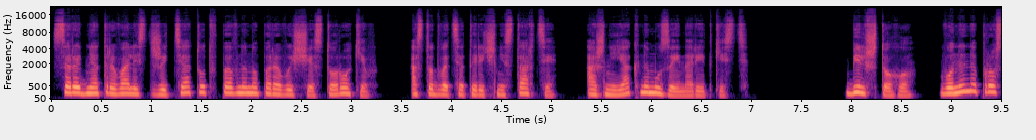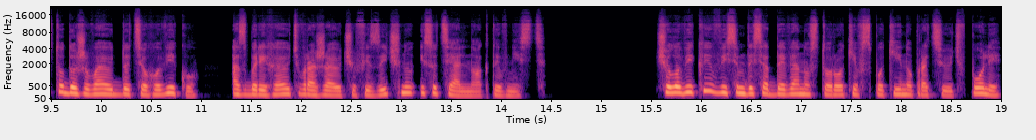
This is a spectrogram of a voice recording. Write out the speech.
Середня тривалість життя тут впевнено перевищує 100 років, а 120-річні старці аж ніяк не музейна рідкість. Більш того, вони не просто доживають до цього віку, а зберігають вражаючу фізичну і соціальну активність. Чоловіки в 80-90 років спокійно працюють в полі,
